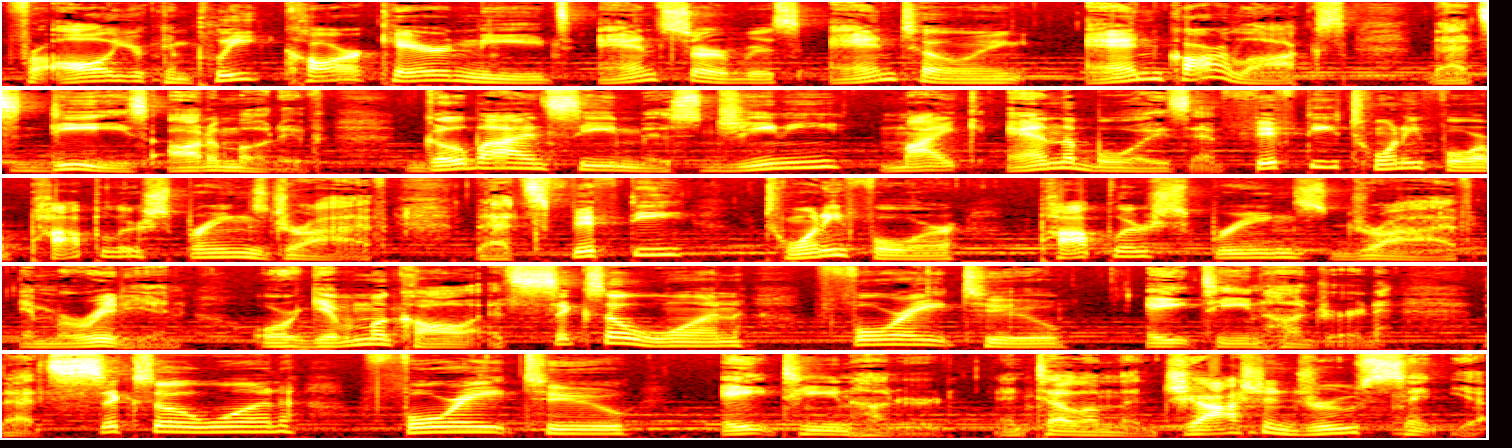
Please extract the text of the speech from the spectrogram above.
For all your complete car care needs and service and towing and car locks, that's Dee's Automotive. Go by and see Miss Jeannie, Mike, and the boys at 5024 Poplar Springs Drive. That's 5024 Poplar Springs Drive in Meridian, or give them a call at 601 482 1800. That's 601 482 1800 and tell them that Josh and Drew sent you.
